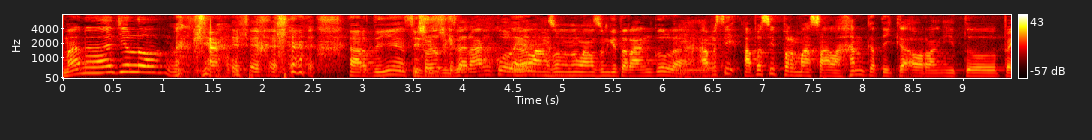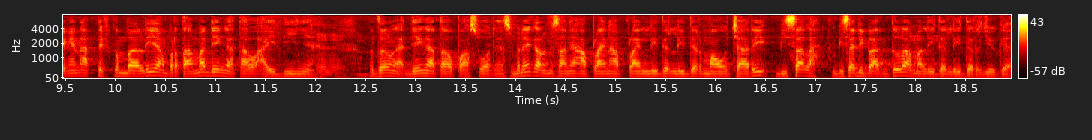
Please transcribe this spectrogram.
Mana aja lo? Artinya sisi Terus kita rangkul ya. langsung langsung kita rangkul lah. Apa sih apa sih permasalahan ketika orang itu pengen aktif kembali? Yang pertama dia nggak tahu ID-nya, betul nggak? Dia nggak tahu passwordnya. Sebenarnya kalau misalnya upline upline leader leader mau cari, bisa lah, bisa dibantu lah sama leader leader juga.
